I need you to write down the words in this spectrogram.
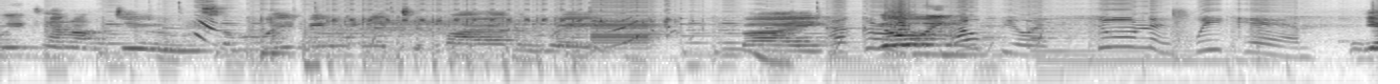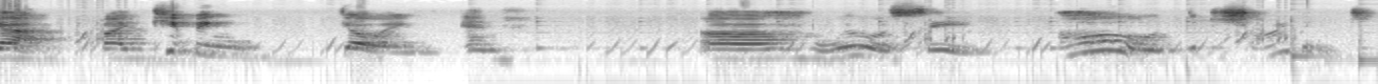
We cannot do, so maybe we need to find other way. By Tucker will going, help you as soon as we can. yeah, by keeping going, and uh, we will see. Oh, the trident.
